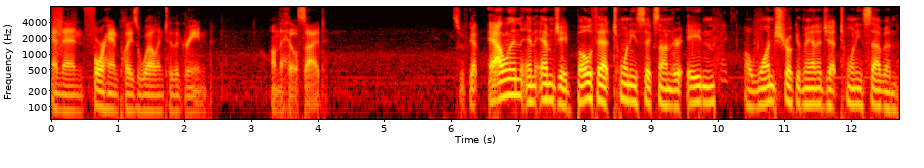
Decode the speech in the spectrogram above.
And then forehand plays well into the green on the hillside. So we've got Alan and MJ both at 26 under. Aidan a one stroke advantage at 27.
